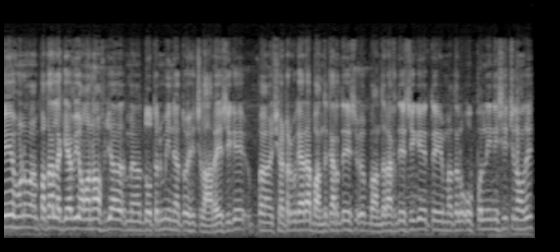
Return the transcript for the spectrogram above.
ਇਹ ਹੁਣ ਪਤਾ ਲੱਗਿਆ ਵੀ ਔਨ ਆਫ ਜਾਂ ਮ- ਦੋ ਤਿੰਨ ਮਹੀਨਿਆਂ ਤੋਂ ਇਹ ਚਲਾ ਰਹੇ ਸੀਗੇ। ਸ਼ਟਰ ਵਗੈਰਾ ਬੰਦ ਕਰਦੇ ਸੀ- ਬੰਦ ਰੱਖਦੇ ਸੀਗੇ ਤੇ ਮਤਲਬ ਓਪਨਲੀ ਨਹੀਂ ਸੀ ਚਲਾਉਂਦੇ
